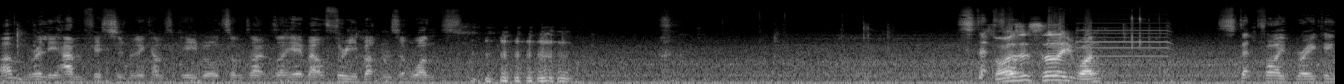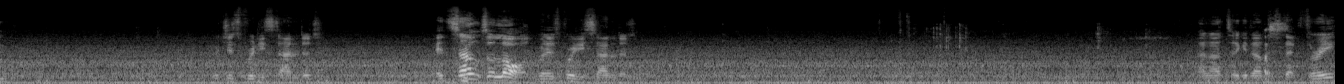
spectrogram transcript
I'm really ham-fisted when it comes to keyboards sometimes. I hit about three buttons at once. Step As long as it's the right one. Step 5 braking. Which is pretty standard. It sounds a lot, but it's pretty standard. And I'll take it down to step 3.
